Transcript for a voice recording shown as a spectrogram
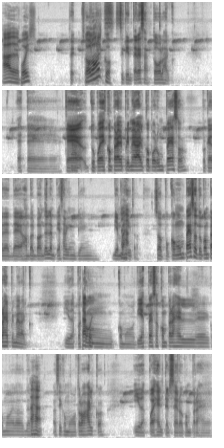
Ah, de The Boys. Sí, ¿Todos los arcos? Si te interesa, todos los arcos. Este, que Ah. tú puedes comprar el primer arco por un peso, porque desde Humble Bundle empieza bien, bien, bien Ajá. bajito. So, con un peso tú compras el primer arco. Y después Está con como 10 pesos compras el, eh, como de los, de los- Ajá. así como otros arcos. Y después el tercero compras el...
